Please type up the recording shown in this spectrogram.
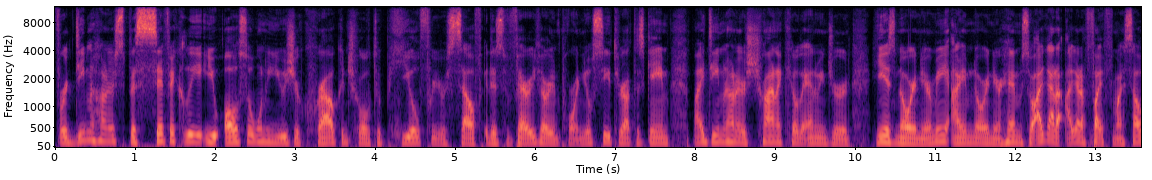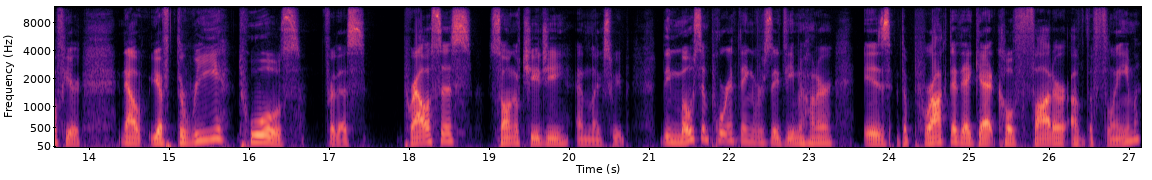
for demon hunter specifically. You also want to use your crowd control to heal for yourself. It is very very important. You'll see throughout this game, my demon hunter is trying to kill the enemy druid. He is nowhere near me. I am nowhere near him. So I gotta I gotta fight for myself here. Now you have three tools for this: paralysis, Song of Chi-Ji, and leg sweep. The most important thing versus a demon hunter is the proc that they get called Fodder of the Flame.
